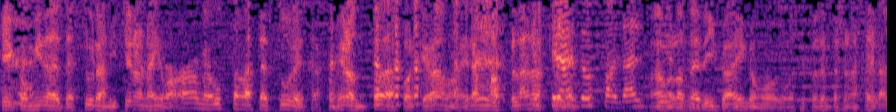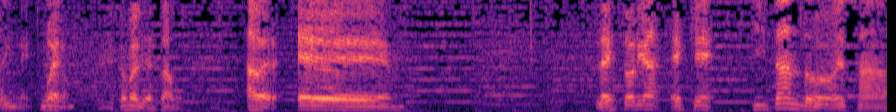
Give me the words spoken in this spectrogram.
qué comida de textura. Me hicieron ahí, "Ah, me gustan las texturas y se las comieron todas porque vamos, eran más planos que... Era todo fatal, tío. Vamos, los dedico ahí como, como si fuesen personajes de la Disney. Bueno, no me liesamos. A ver, eh, la historia es que quitando esa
